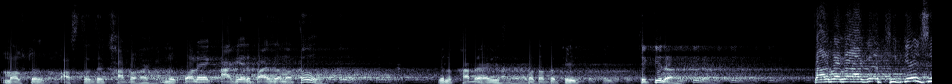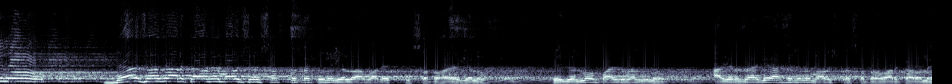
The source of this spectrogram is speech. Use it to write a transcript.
মানুষটা আস্তে আস্তে খাটো হয়। অনেক আগের পায়জামা তো, এগুলো খাটো হয়ে গেছে। কথা তো ঠিক ঠিক কিনা? তার মানে আগে ঠিকই ছিল। বয়স হওয়ার কারণে মানুষের স্বাস্থ্যটা কমে গেল, আবার একটু ছোট হয়ে গেল। এই জন্য পায়জামা গুলো আগের জায়গায় আছে কিন্তু মানুষটা ছোট হওয়ার কারণে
